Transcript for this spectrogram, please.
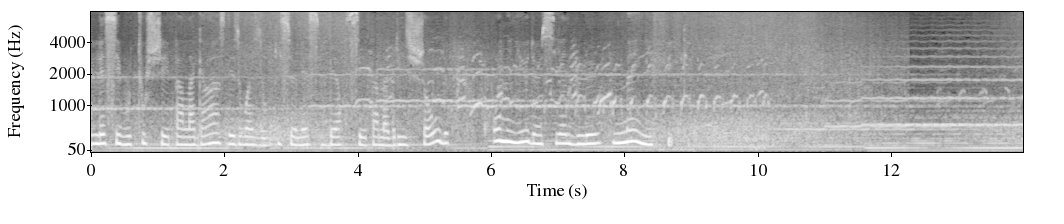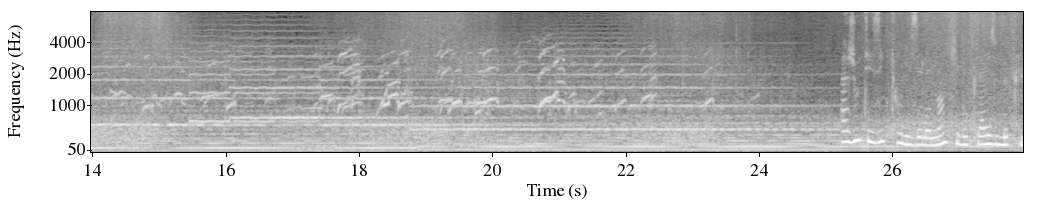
Laissez-vous toucher par la grâce des oiseaux qui se laissent bercer par la brise chaude au milieu d'un ciel bleu magnifique. Ajoutez-y tous les éléments qui vous plaisent le plus.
